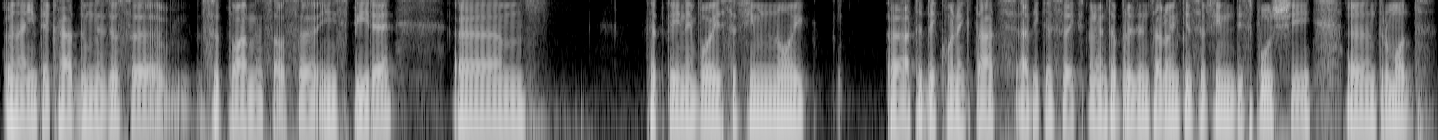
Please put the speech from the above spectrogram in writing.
înainte ca Dumnezeu să, să toarne sau să inspire, um, cred că e nevoie să fim noi uh, atât de conectați, adică să experimentăm prezența Lui încât să fim dispuși și uh, într-un mod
